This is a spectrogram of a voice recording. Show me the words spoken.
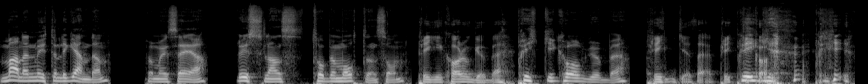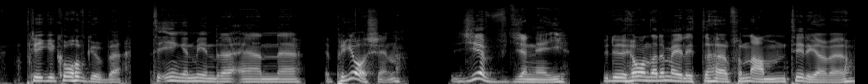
mannen, myten, legenden, får man ju säga. Rysslands Tobbe Mårtensson. Priggig korvgubbe. Prickig korvgubbe. Prigge, så här. Prickig Prigg, korv. pri, priggig korvgubbe. Till ingen mindre än eh, Prigozjin. Jevgenij. Du hånade mig lite här för namn tidigare.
